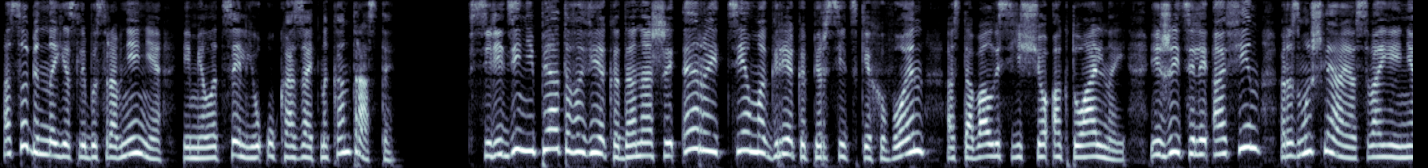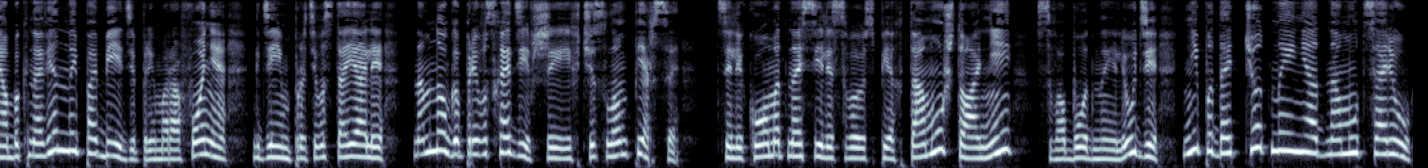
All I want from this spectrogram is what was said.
особенно если бы сравнение имело целью указать на контрасты. В середине V века до нашей эры тема греко-персидских войн оставалась еще актуальной, и жители Афин, размышляя о своей необыкновенной победе при марафоне, где им противостояли намного превосходившие их числом персы, целиком относили свой успех тому, что они, свободные люди, не подотчетные ни одному царю,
